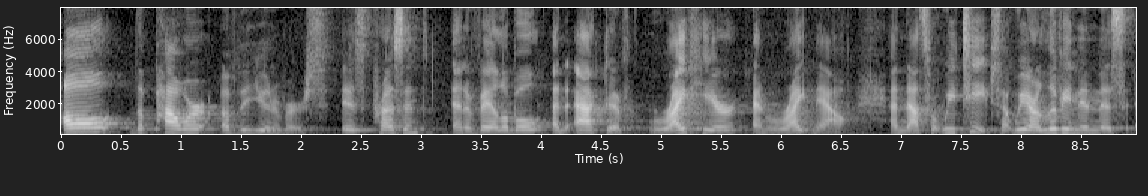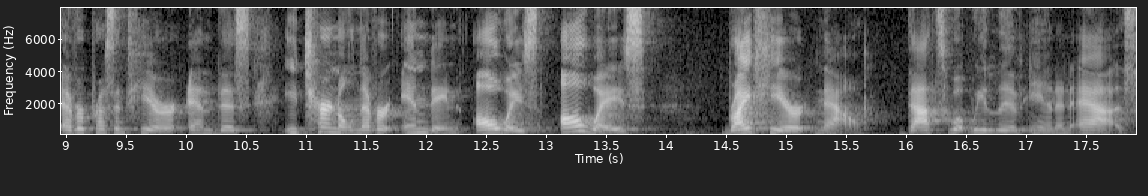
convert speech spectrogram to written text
All the power of the universe is present and available and active right here and right now. And that's what we teach that we are living in this ever present here and this eternal, never ending, always, always right here now. That's what we live in and as.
